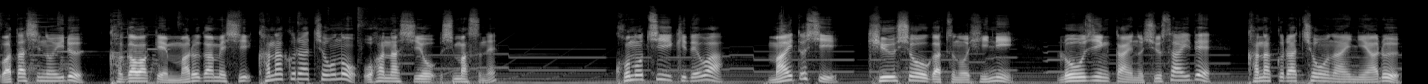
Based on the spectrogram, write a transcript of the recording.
私のいる香川県丸亀市金倉町のお話をしますね。この地域では毎年旧正月の日に老人会の主催で金倉町内にある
